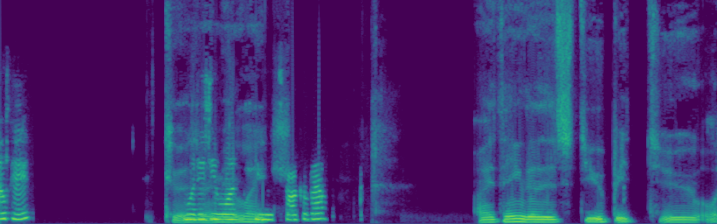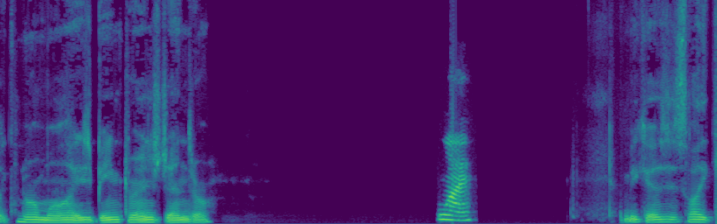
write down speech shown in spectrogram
Okay. What did I you mean, want like, to talk about? I think that it's stupid to like normalize being transgender Why? because it's like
